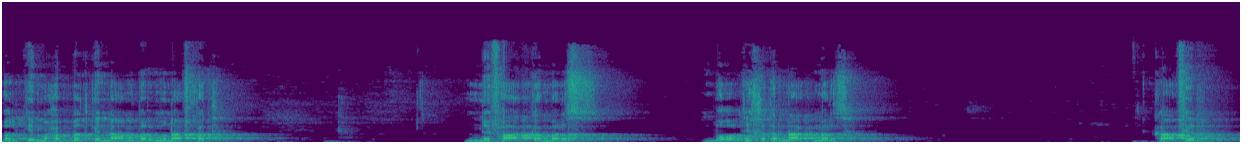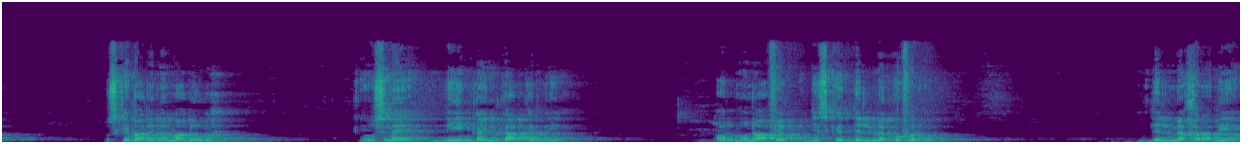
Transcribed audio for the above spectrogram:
بلکہ محبت کے نام پر منافقت ہے۔ نفاق کا مرض بہت ہی خطرناک مرض ہے۔ کافر اس کے بارے میں معلوم ہے کہ اس نے دین کا انکار کر دیا اور منافق جس کے دل میں کفر ہو، دل میں خرابی ہو،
